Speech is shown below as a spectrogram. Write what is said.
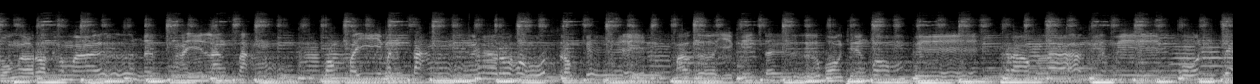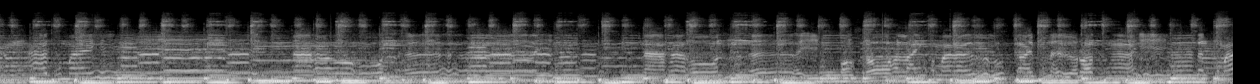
បងពងរត់ខ្មៅនៅថ្ងៃឡើងសាំងបងបីមិនតាំងរហូតស្រុកគេមកអើយគេទៅបងច្រៀងបំពេក្រោមឡើងមាសមេអូនពាក់អាវថ្មីណាអូនអើយណាអូនអើយបងស្រឡាញ់ខ្មៅកាយផ្លូវរាល់ថ្ងៃនឹងខ្មៅ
